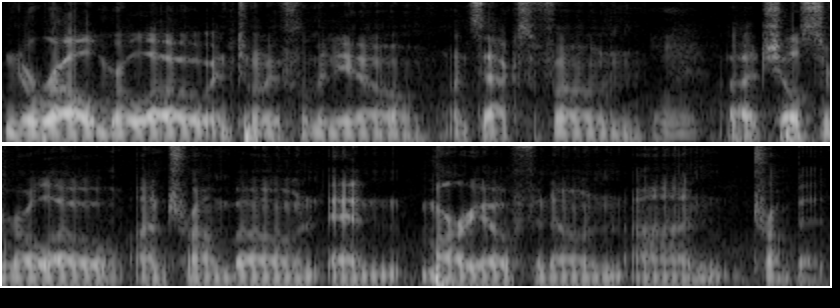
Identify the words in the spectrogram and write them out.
Norel Merlot and Tony Flaminio on saxophone, uh, Chelsea Merlot on trombone, and Mario Finone on trumpet.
